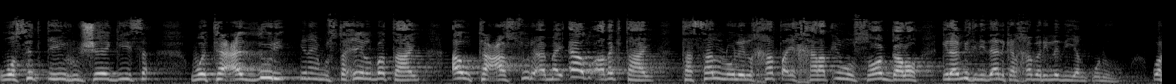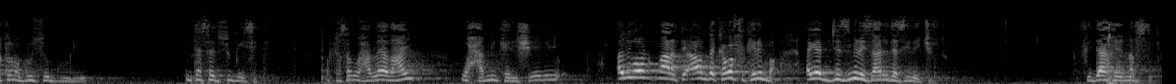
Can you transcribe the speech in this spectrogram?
wa sidqihi runsheegiisa wa tacaduri inay mustaxiilba tahay aw tacasuri ama ay aada u adag tahay tasalluli اlkhaطa'i khalad inuu soo galo ilaa mili dalika alkhabr aladii yanquluhu warkan oo kuu soo guuriyey. Intaasaad isu geysatay markaasaad waxaad leedahay waxaa ninkani sheegayo. Adigoo maaragtay aanda kama fikirinba ayaad jasminaysa arrintaas inay jirto. Fii daakhili nafsiga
